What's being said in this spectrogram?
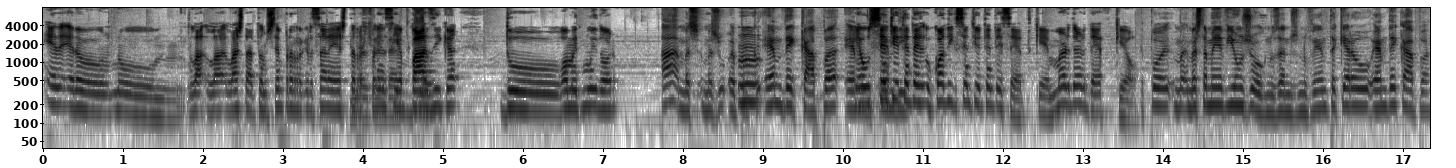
Era, era o- no. Lá, lá- lá está, estamos sempre a regressar a esta Murder, referência Death, Kill. básica do Homem Demolidor. Ah, mas, mas é porque MDK M- Hum. É o, MD 180, o código 187, que é Murder, Death, Kill. Pois, ma- mas também havia um jogo nos anos 90 que era o MDK.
